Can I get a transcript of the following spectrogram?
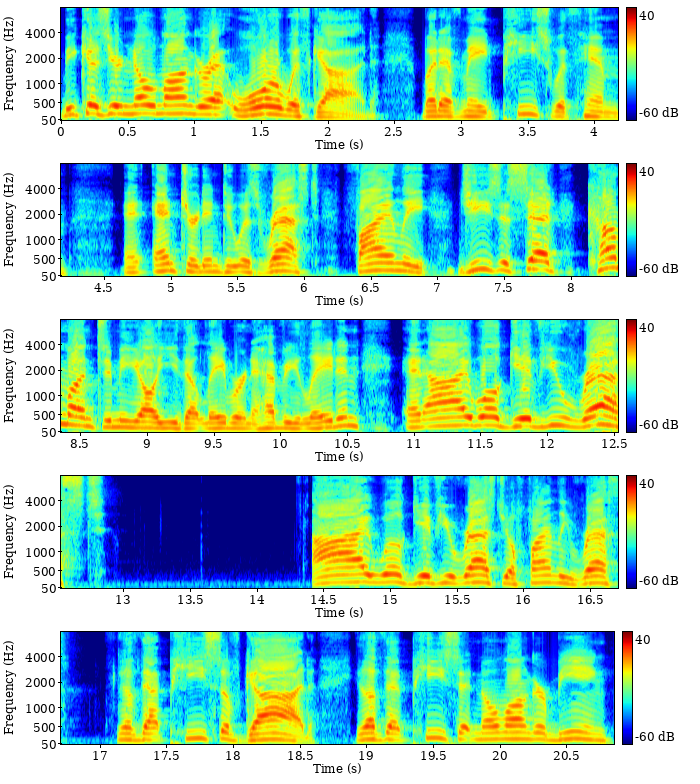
because you're no longer at war with God, but have made peace with Him and entered into His rest. Finally, Jesus said, Come unto me, all ye that labor and are heavy laden, and I will give you rest. I will give you rest. You'll finally rest. You'll have that peace of God. You'll have that peace at no longer being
